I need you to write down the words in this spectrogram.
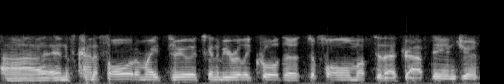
uh, and have kind of followed him right through. It's going to be really cool to, to follow him up to that draft day in June.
